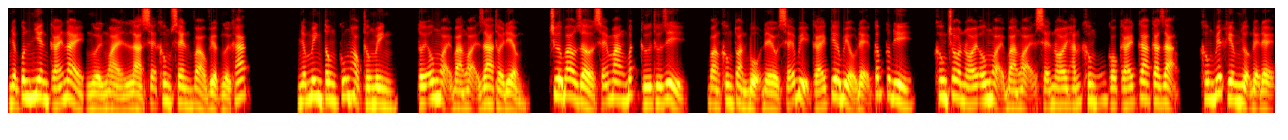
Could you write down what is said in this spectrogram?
nhậm quân nhiên cái này người ngoài là sẽ không xen vào việc người khác. Nhậm Minh Tông cũng học thông minh, tới ông ngoại bà ngoại ra thời điểm, chưa bao giờ sẽ mang bất cứ thứ gì, bằng không toàn bộ đều sẽ bị cái kia biểu đệ cấp cấp đi, không cho nói ông ngoại bà ngoại sẽ nói hắn không có cái ca ca dạng, không biết khiêm nhượng đệ đệ.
